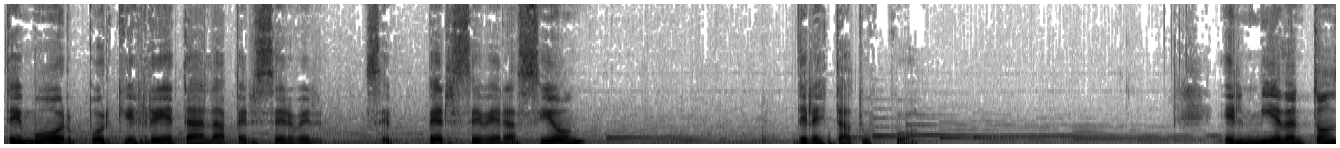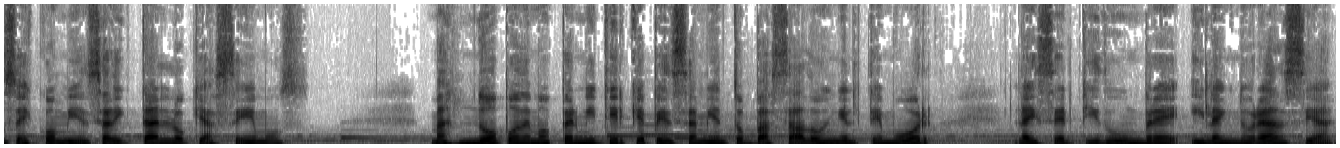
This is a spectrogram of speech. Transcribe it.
temor porque reta la perseveración del status quo. El miedo entonces comienza a dictar lo que hacemos, mas no podemos permitir que pensamientos basados en el temor, la incertidumbre y la ignorancia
